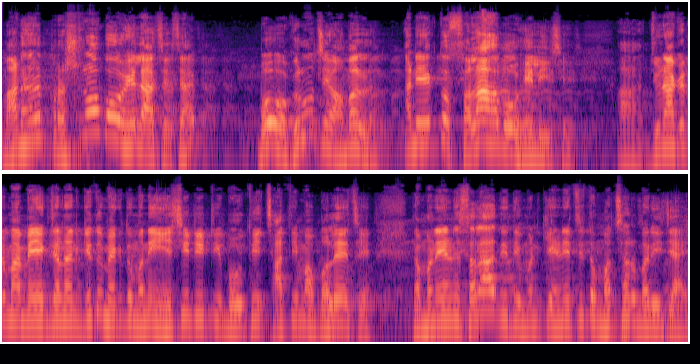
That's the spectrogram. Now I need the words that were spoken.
માણસને પ્રશ્નો બહુ હેલા છે સાહેબ. બહુ અઘરું છે અમલ. અને એક તો સલાહ બહુ હેલી છે. હા, જુનાગઢમાં મેં એક જણાને કીધું, મેં કીધું, મને એસિડિટી બહુથી છાતીમાં બલે છે. તો મને એને સલાહ દીધી, મને કે એનેથી તો મચ્છર મરી જાય.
